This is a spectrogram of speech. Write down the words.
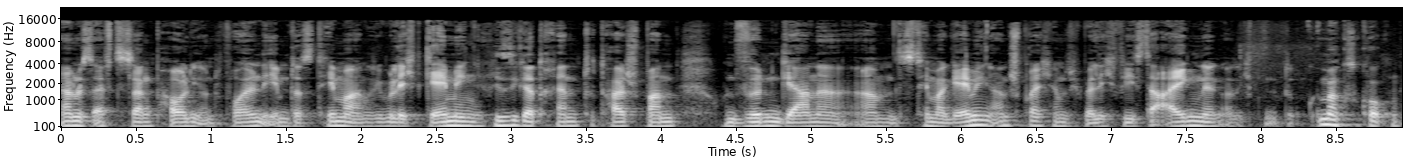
ähm, des FC St. Pauli und wollen eben das Thema, überlegt Gaming, riesiger Trend, total spannend und würden gerne ähm, das Thema Gaming ansprechen und ich überlegt, wie ist der eigene, also ich immer zu gucken,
